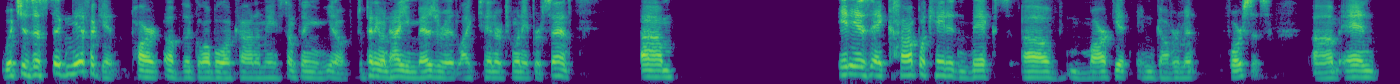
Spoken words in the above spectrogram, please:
which is a significant part of the global economy, something you know, depending on how you measure it, like ten or twenty percent um, it is a complicated mix of market and government forces. Um, and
